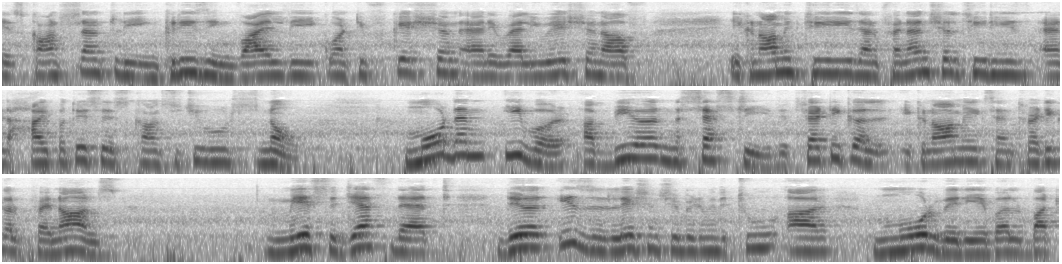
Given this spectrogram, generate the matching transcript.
is constantly increasing while the quantification and evaluation of economic theories and financial theories and hypotheses constitutes no more than ever a bare necessity, the theoretical economics and theoretical finance may suggest that there is a relationship between the two are more variable but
